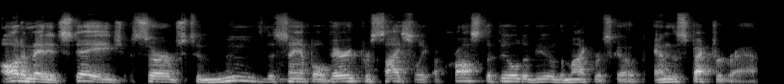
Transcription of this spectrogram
automated stage serves to move the sample very precisely across the field of view of the microscope and the spectrograph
